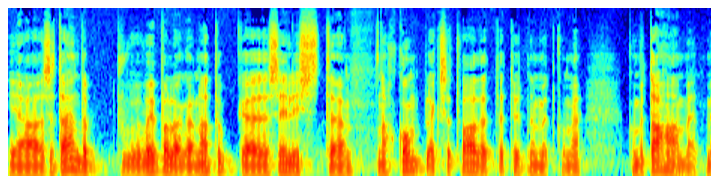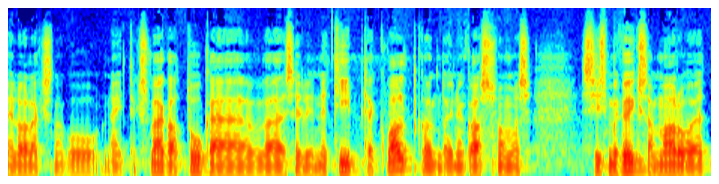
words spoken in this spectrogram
ja see tähendab võib-olla ka natuke sellist noh, kompleksset vaadet, et ütleme, et kui me, kui me tahame, et meil oleks nagu näiteks väga tugev selline deep tech valdkond, on ju, kasvamas, siis me kõik saame aru, et,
